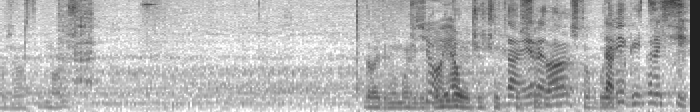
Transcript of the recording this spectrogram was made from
Пожалуйста, можешь. Давайте мы, может быть, помидоры чуть-чуть Да, сюда, чтобы... Да. Двигайтесь.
